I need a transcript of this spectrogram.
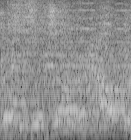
Ladies and gentlemen, now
